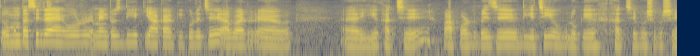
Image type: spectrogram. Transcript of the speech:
তো মুন্তাসির ওর মেন্টোস দিয়ে কি আঁকা আঁকি করেছে, আবার ইয়ে খাচ্ছে, পাপড় বেজে দিয়েছি, ওগুলোকে খাচ্ছে বসে বসে।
